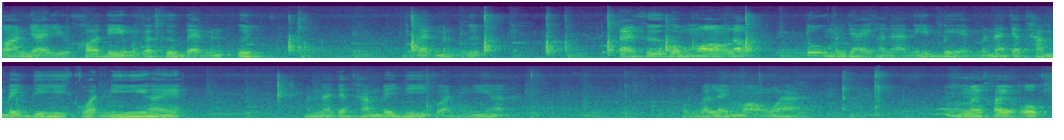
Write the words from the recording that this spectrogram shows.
ก้อนใหญ่อยู่ข้อดีมันก็คือแบตมันอึดแบตมันอึด แต่คือผมมองแล้วตู้มันใหญ่ขนาดนี้เบสมันน่าจะทำได้ดีกว่านี้ไงมันน่าจะทำได้ดีกว่านี้อะผมก็เลยมองว่า ไม่ค่อยโอเค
